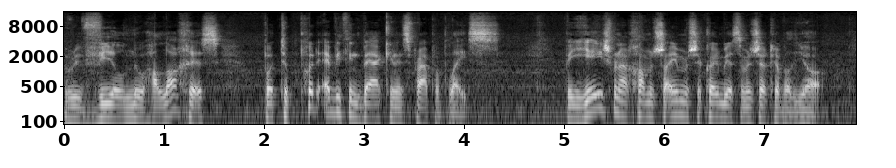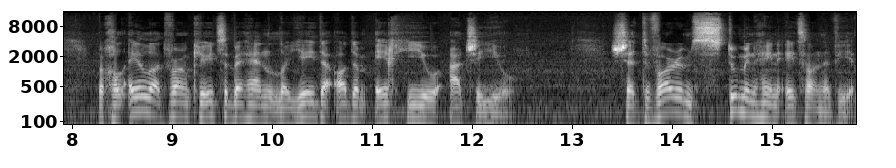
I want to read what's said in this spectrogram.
reveal new halachas, but to put everything back in its proper place. ויש מן החומר שהאמר שקוראים ביסם משך לבליו. וכל אלו הדברים כיוצא בהן לא ידע אדם איך יהיו עד שיהיו. שדברים סתומים הן אצל הנביאים.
